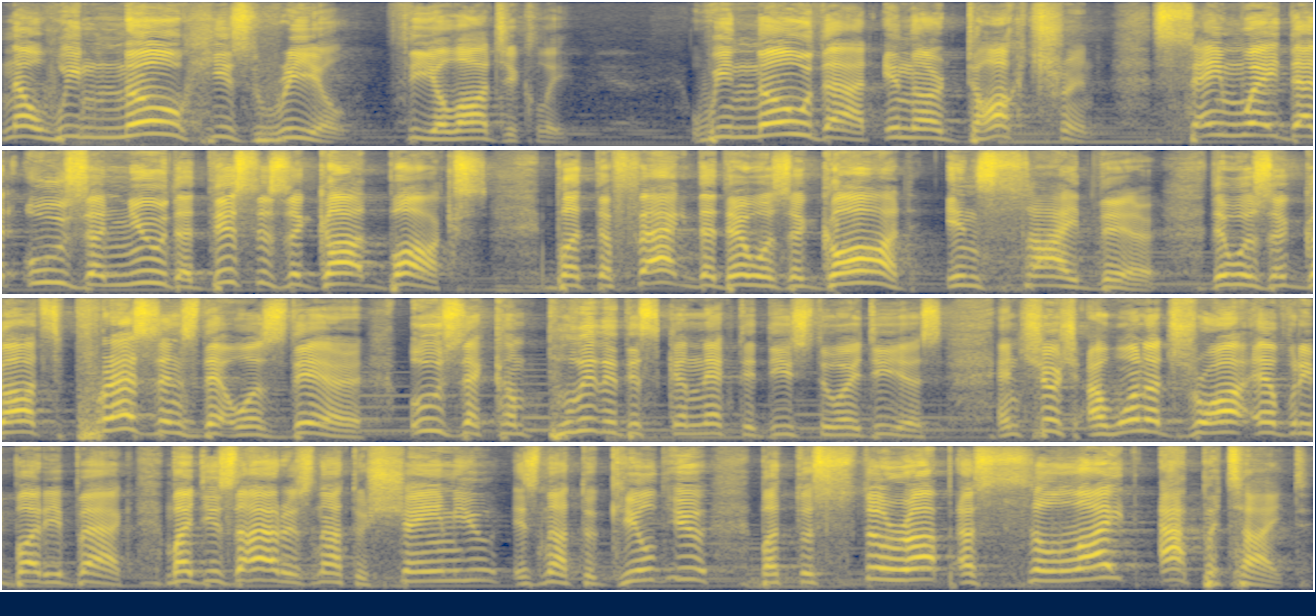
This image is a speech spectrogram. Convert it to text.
Now we know He's real theologically. We know that in our doctrine. Same way that Uzzah knew that this is a God box. But the fact that there was a God inside there, there was a God's presence that was there, Uzzah completely disconnected these two ideas. And church, I want to draw everybody back. My desire is not to shame you, is not to guilt you, but to stir up a slight appetite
